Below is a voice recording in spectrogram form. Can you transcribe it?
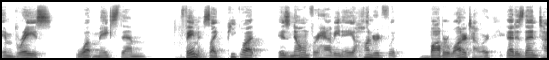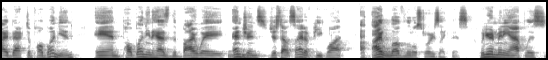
embrace what makes them famous. Like Pequot is known for having a 100 foot bobber water tower that is then tied back to Paul Bunyan. And Paul Bunyan has the byway entrance just outside of Pequot. I- I love little stories like this. When you're in Minneapolis,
